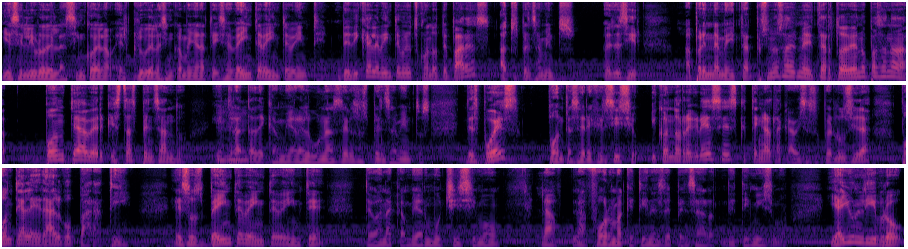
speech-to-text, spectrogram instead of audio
Y ese libro de las 5 de la, el Club de las 5 de la mañana te dice 20, 20, 20. Dedícale 20 minutos cuando te paras a tus pensamientos. Es decir, aprende a meditar. Pero si no sabes meditar todavía no pasa nada. Ponte a ver qué estás pensando y trata de cambiar algunas de esos pensamientos. Después, ponte a hacer ejercicio. Y cuando regreses, que tengas la cabeza súper lúcida, ponte a leer algo para ti. Esos 20, 20, 20 te van a cambiar muchísimo la, la, forma que tienes de pensar de ti mismo. Y hay un libro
